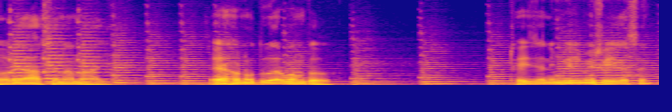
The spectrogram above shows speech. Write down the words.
ঘরে আছে না নাই? এখনও দুয়ার বন্ধ। ঠেই জানি মিলমিশ হয়ে গেছে?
